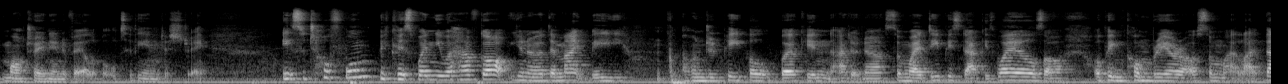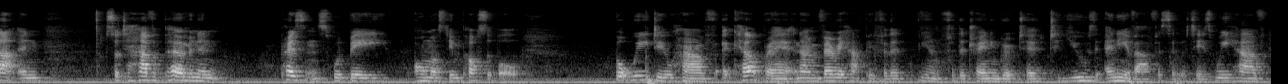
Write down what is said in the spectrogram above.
more training available to the industry. It's a tough one because when you have got, you know, there might be 100 people working, I don't know, somewhere deepest, darkest Wales or up in Cumbria or somewhere like that. And so to have a permanent presence would be almost impossible. But we do have at Keltbray, and I'm very happy for the you know for the training group to, to use any of our facilities. We have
